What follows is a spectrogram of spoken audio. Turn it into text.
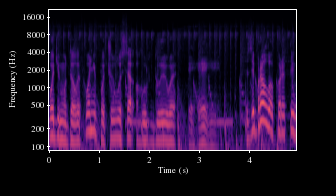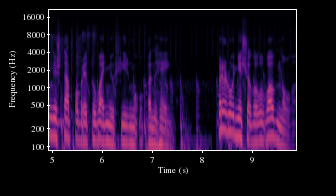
Потім у телефоні почулося глузливе ге-ге. Зібрали оперативний штаб по врятуванню фільму Опенгейм. Природні, що головав Нолан.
